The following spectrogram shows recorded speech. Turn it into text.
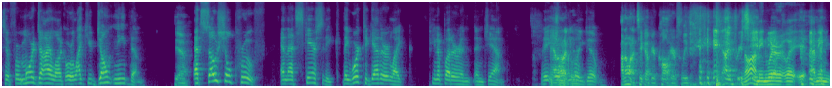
to, for more dialogue or like you don't need them. yeah, That social proof and that scarcity, they work together like peanut butter and, and jam. They Yeah, I they wanna- really do. I don't want to take up your call here, Felipe. I appreciate. no i mean the, uh, we're we're- i mean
